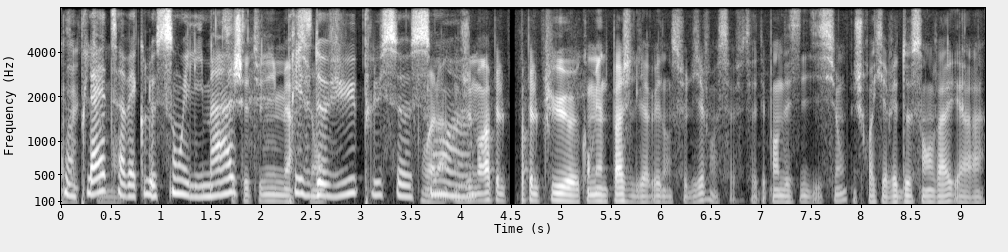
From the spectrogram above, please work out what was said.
complète avec le son et l'image, prise de vue plus euh, son. Je ne me rappelle, plus euh, combien de pages il y avait dans ce livre, ça, dépend des éditions. Je crois qu'il y avait 200 vagues. À,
